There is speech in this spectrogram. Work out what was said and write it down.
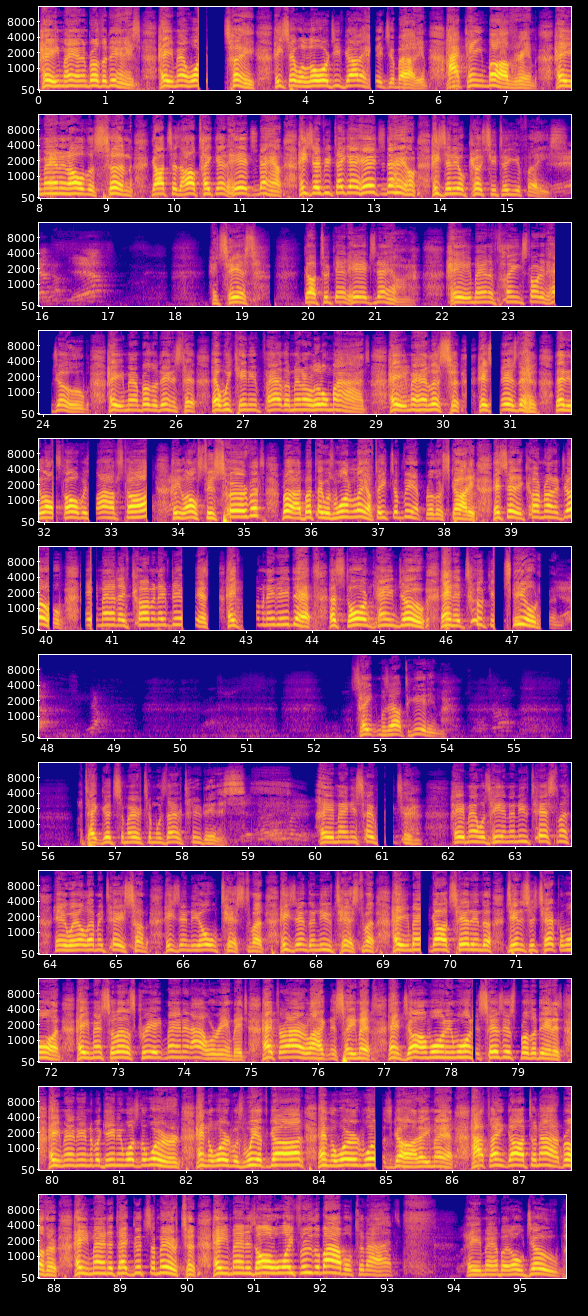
Hey man, and Brother Dennis. Hey man, what say. He said, Well, Lord, you've got a hedge about him. I can't bother him. Amen. And all of a sudden, God says, I'll take that hedge down. He said, If you take that hedge down, he said, He'll cut you to your face. Yeah. Yeah. It says, God took that hedge down. Hey, man, And things started happening. Job. Hey, man, Brother Dennis, that, that we can't even fathom in our little minds. Hey, man, listen, it says that, that he lost all his livestock. He lost his servants, but, but there was one left each event, Brother Scotty. It said he come running Job. Hey, man, they've come and they've did this. They've come and they did that. A storm came, Job, and it took his children. Satan was out to get him. That Good Samaritan was there too, Dennis. Hey, man, you say, preacher, Hey man, was he in the New Testament? Hey, well, let me tell you something. He's in the Old Testament. He's in the New Testament. Hey man, God said in the Genesis chapter 1, Hey man, so let us create man in our image, after our likeness. Amen. And John 1 and 1, it says this, Brother Dennis. Amen. in the beginning was the Word, and the Word was with God, and the Word was God. Amen. I thank God tonight, brother. Amen, that that Good Samaritan, amen, is all the way through the Bible tonight. Amen. But old Job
